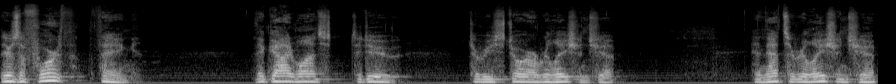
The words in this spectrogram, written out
There's a fourth thing that God wants to do to restore our relationship. And that's a relationship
